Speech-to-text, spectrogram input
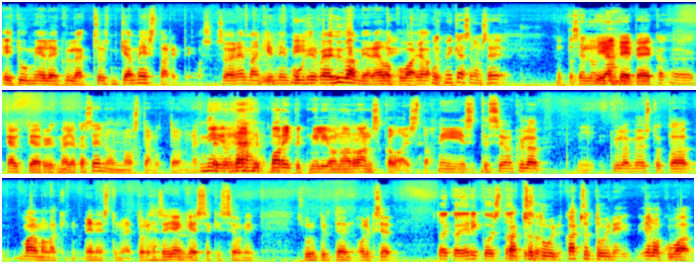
ei tule mieleen kyllä, että se olisi mikään mestariteos. Se on enemmänkin mm, niin kuin niin. hirveän hyvän mielen elokuva. Niin. Ja... Mutta mikä se on se mutta sen on IMDB-käyttäjäryhmä, joka sen on nostanut tonne. Niin, sen on nähnyt parikymmentä miljoonaa ranskalaista. Niin, ja sitten se on kyllä, niin. kyllä myös tota, maailmallakin menestynyt. Että olihan se Jenkeissäkin se on, niin suurin piirtein, oliko se aika erikoista. Katsotuin, että se... katsotuin elokuva,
